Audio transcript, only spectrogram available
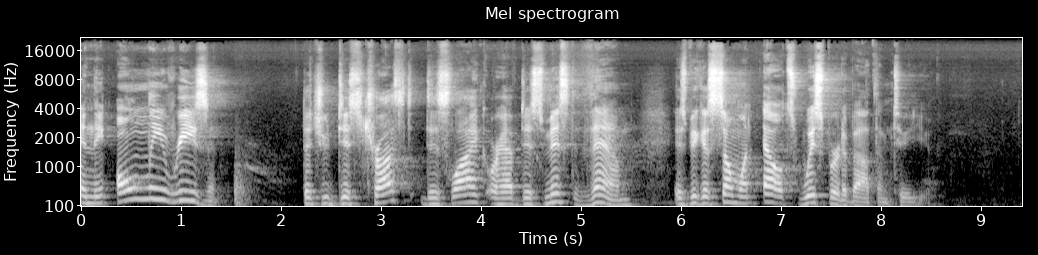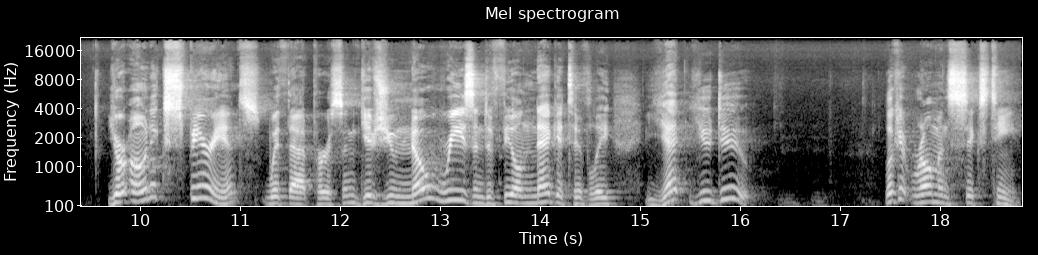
and the only reason that you distrust, dislike, or have dismissed them is because someone else whispered about them to you. Your own experience with that person gives you no reason to feel negatively, yet you do. Look at Romans 16.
